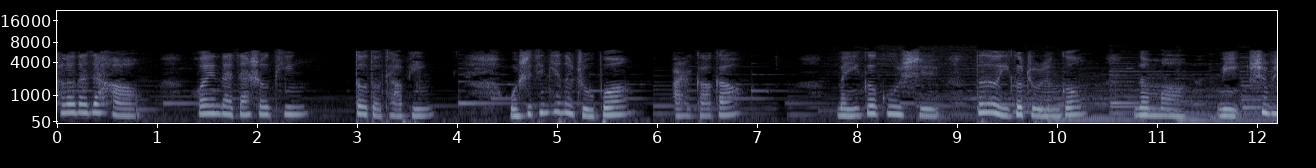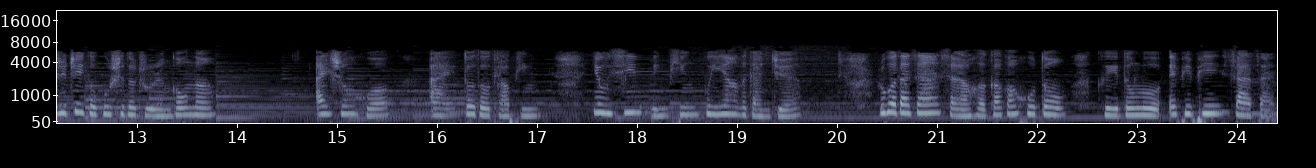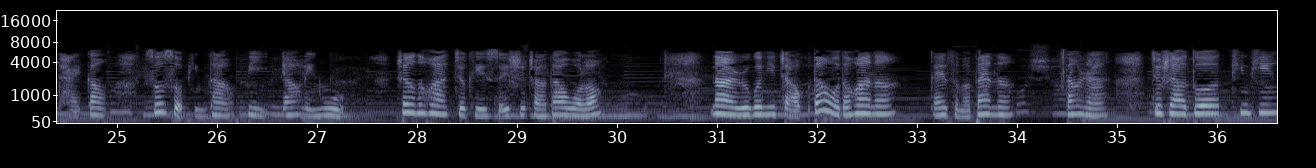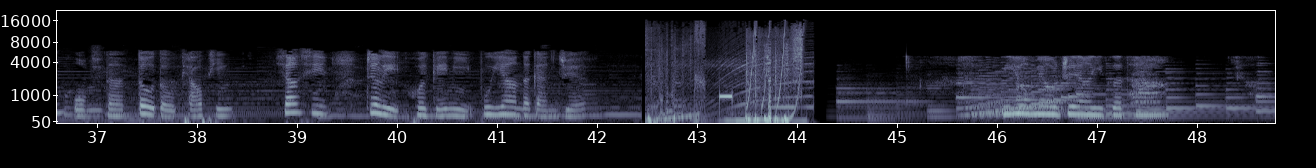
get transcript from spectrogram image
Hello，大家好，欢迎大家收听豆豆调频，我是今天的主播二高高。每一个故事都有一个主人公，那么你是不是这个故事的主人公呢？爱生活，爱豆豆调频，用心聆听不一样的感觉。如果大家想要和高高互动，可以登录 APP 下载抬杠，搜索频道 B 幺零五，这样的话就可以随时找到我喽。那如果你找不到我的话呢，该怎么办呢？当然就是要多听听我们的豆豆调频，相信这里会给你不一样的感觉。你有没有这样一个他？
